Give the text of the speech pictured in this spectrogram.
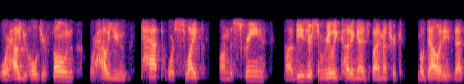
or how you hold your phone or how you tap or swipe on the screen. Uh, these are some really cutting edge biometric modalities that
